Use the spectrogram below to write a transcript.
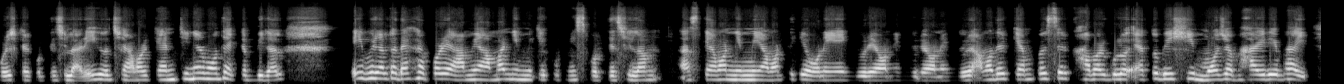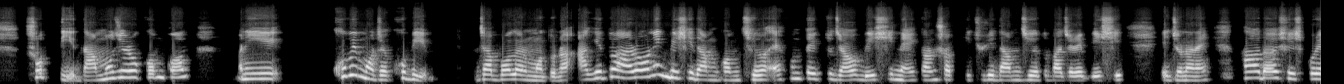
পরিষ্কার করতেছিল। আর এই হচ্ছে আমার ক্যান্টিনের মধ্যে একটা বিড়াল। এই বিড়ালটা দেখার পরে আমি আমার নিম্মিকে খুব মিস করতেছিলাম। আজকে আমার নিম্মি আমার থেকে অনেক দূরে অনেক দূরে অনেক দূরে। আমাদের ক্যাম্পাসের খাবারগুলো এত বেশি মজা, ভাই রে ভাই। সত্যি, দামও যেরকম কম মানে খুবই মজা, খুবই, যা বলার মতো না। আগে তো আরও অনেক বেশি দাম কম ছিল, এখন তো একটু যাও বেশি নেয়, কারণ সবকিছুরই দাম যেহেতু বাজারে বেশি এই জন্য নেয়। খাওয়া দাওয়া শেষ করে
